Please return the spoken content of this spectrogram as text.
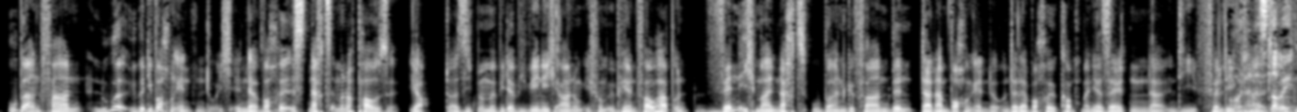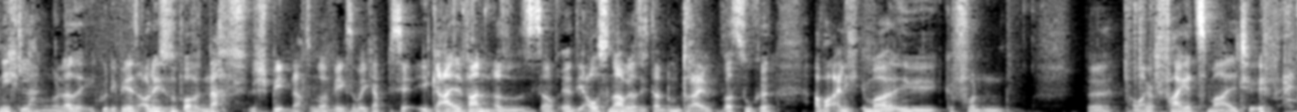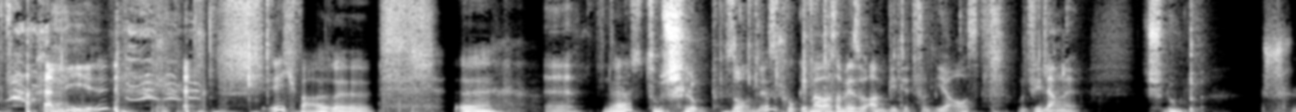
U-Bahn fahren nur über die Wochenenden durch. In der Woche ist nachts immer noch Pause. Ja, da sieht man mal wieder, wie wenig Ahnung ich vom ÖPNV habe. Und wenn ich mal nachts U-Bahn gefahren bin, dann am Wochenende. Unter der Woche kommt man ja selten in die Verlegenheit. Oh, dann ist glaube ich nicht lang. Und also gut, ich bin jetzt auch nicht super nachts, spät nachts unterwegs, aber ich habe bisher egal wann. Also es ist auch eher die Ausnahme, dass ich dann um drei was suche. Aber eigentlich immer irgendwie gefunden, äh, aber ja. ich fahre jetzt mal parallel. ich fahre äh, äh, ne? zum Schlump. So, und jetzt gucke ich mal, was er mir so anbietet von hier aus. Und wie lange. Schlump.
